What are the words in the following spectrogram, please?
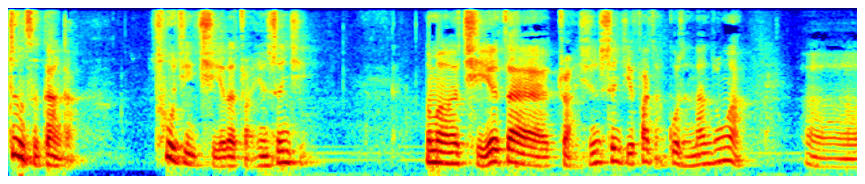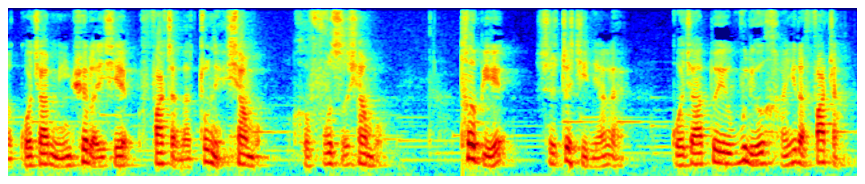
政策杠杆，促进企业的转型升级。那么企业在转型升级发展过程当中啊。呃，国家明确了一些发展的重点项目和扶持项目，特别是这几年来，国家对物流行业的发展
